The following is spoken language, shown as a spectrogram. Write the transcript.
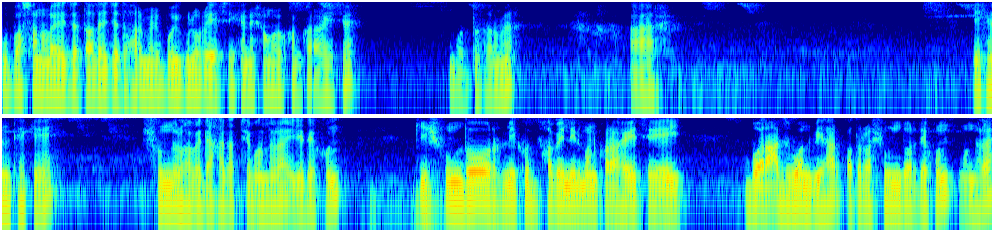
উপাসনালয়ে যে তাদের যে ধর্মের বইগুলো রয়েছে, এখানে সংরক্ষণ করা হয়েছে বৌদ্ধ ধর্মের। আর এখান থেকে সুন্দরভাবে দেখা যাচ্ছে বন্ধুরা, এই যে দেখুন, কি সুন্দর নিখুঁতভাবে নির্মাণ করা হয়েছে এই রাজবন বিহার কতটা সুন্দর দেখুন বন্ধুরা।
